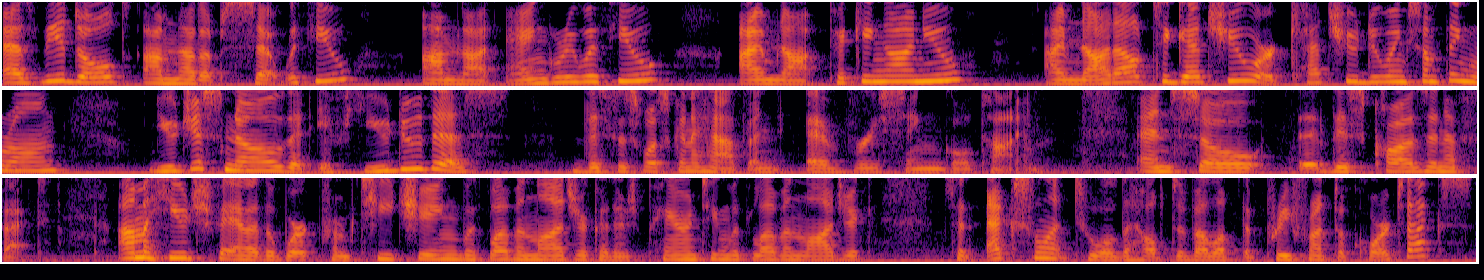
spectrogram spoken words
As the adult, I'm not upset with you. I'm not angry with you. I'm not picking on you. I'm not out to get you or catch you doing something wrong. You just know that if you do this, this is what's going to happen every single time. And so, uh, this cause and effect. I'm a huge fan of the work from Teaching with Love and Logic or there's Parenting with Love and Logic. It's an excellent tool to help develop the prefrontal cortex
